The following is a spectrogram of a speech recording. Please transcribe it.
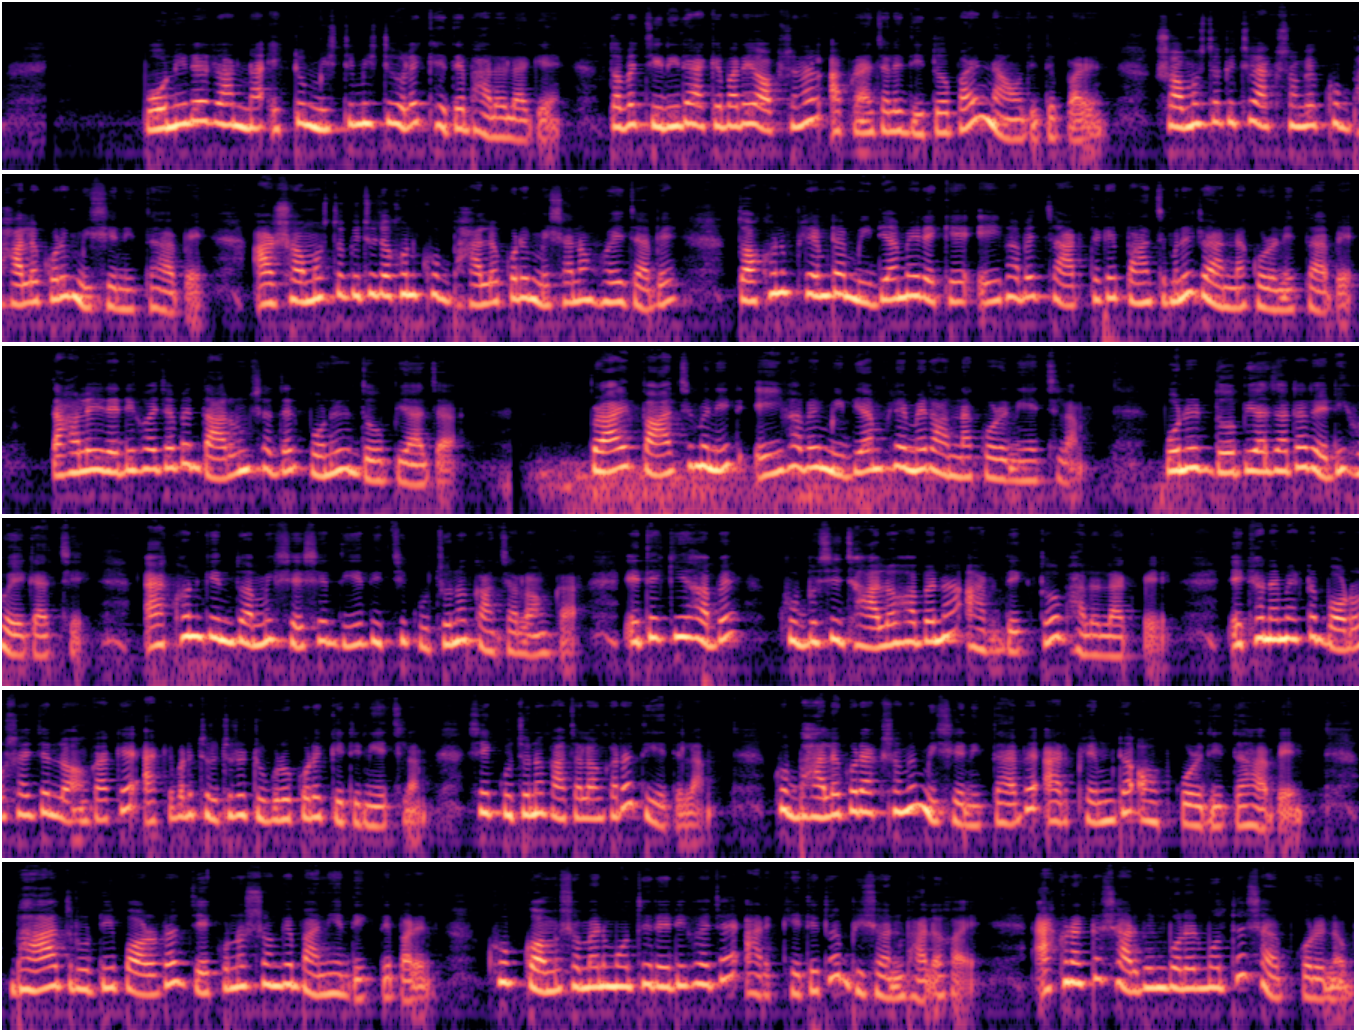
পনিরের রান্না একটু মিষ্টি মিষ্টি হলে খেতে ভালো লাগে। তবে চিনিটা একেবারেই অপশনাল আপনারা চাইলে দিতেও পারেন, নাও দিতে পারেন। সমস্ত কিছু একসঙ্গে খুব ভালো করে মিশিয়ে নিতে হবে। আর সমস্ত কিছু যখন খুব ভালো করে মেশানো হয়ে যাবে, তখন ফ্লেমটা মিডিয়ামে রেখে এইভাবে চার থেকে পাঁচ মিনিট রান্না করে নিতে হবে। তাহলেই রেডি হয়ে যাবে দারুণ স্বাদের পনির দো পেঁয়াজা। প্রায় পাঁচ মিনিট এইভাবে মিডিয়াম ফ্লেমে রান্না করে নিয়েছিলাম। পনির দো পেঁয়াজাটা রেডি হয়ে গেছে। এখন কিন্তু আমি শেষে দিয়ে দিচ্ছি কুচনো কাঁচা লঙ্কা। এতে কি হবে? খুব বেশি ঝালও হবে না আর দেখতেও ভালো লাগবে। এখানে আমি একটা বড় সাইজের লঙ্কাকে একেবারে ছোটো ছোটো টুকরো করে কেটে নিয়েছিলাম। সেই কুচনো কাঁচা লঙ্কাটা দিয়ে দিলাম। খুব ভালো করে একসঙ্গে মিশিয়ে নিতে হবে আর ফ্লেমটা অফ করে দিতে হবে। ভাত, রুটি, পরোটা যে কোনোর সঙ্গে বানিয়ে দেখতে পারেন। খুব কম সময়ের মধ্যে রেডি হয়ে যায় আর খেতে তো ভীষণ ভালো হয়। এখন একটা সার্ভিং বোলের মধ্যে সার্ভ করে নেব।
